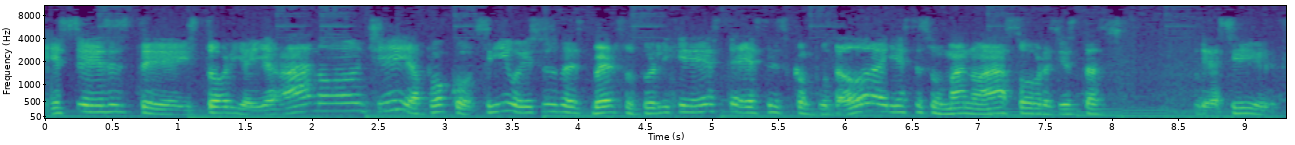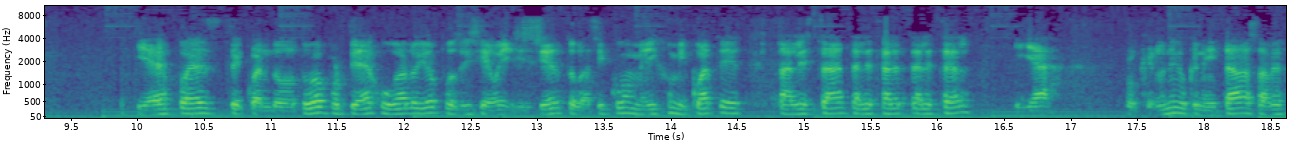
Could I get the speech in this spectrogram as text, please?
Ese es este historia, ya, ah, no, sí, ¿a poco? Sí, güey, ese es versus, tú eliges este, este es computadora y este es humano, ah, sobres, y estas, y así. Y después, este, cuando tuve oportunidad de jugarlo yo, pues dice, oye, sí es cierto, así como me dijo mi cuate, tal es tal, tal es tal, tal es tal, y ya, porque lo único que necesitaba saber.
